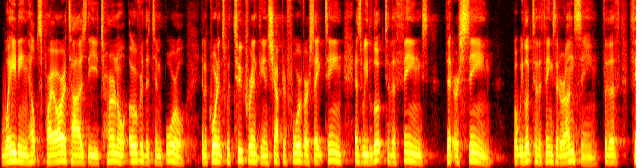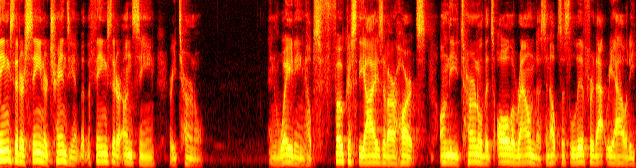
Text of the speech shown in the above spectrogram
Waiting helps prioritize the eternal over the temporal in accordance with 2 Corinthians chapter 4 verse 18 as we look to the things that are seen but we look to the things that are unseen. For the things that are seen are transient, but the things that are unseen are eternal. And waiting helps focus the eyes of our hearts on the eternal that's all around us and helps us live for that reality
